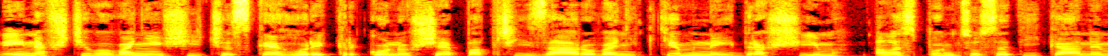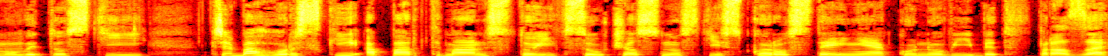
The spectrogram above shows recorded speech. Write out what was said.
Nejnavštěvovanější české hory Krkonoše patří zároveň k těm nejdražším, alespoň co se týká nemovitostí. Třeba horský apartmán stojí v současnosti skoro stejně jako nový byt v Praze.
